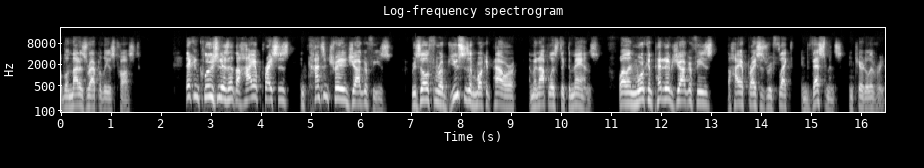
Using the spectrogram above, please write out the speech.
although not as rapidly as cost. Their conclusion is that the higher prices in concentrated geographies result from abuses of market power and monopolistic demands, while in more competitive geographies, the higher prices reflect investments in care delivery.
